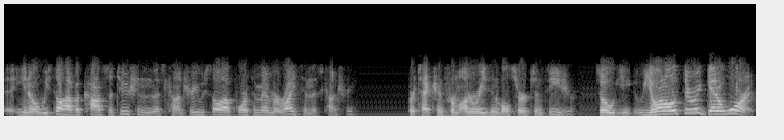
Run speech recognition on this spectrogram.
Uh, you know, we still have a constitution in this country. We still have Fourth Amendment rights in this country, protection from unreasonable search and seizure. So you, you want to look through it, get a warrant.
